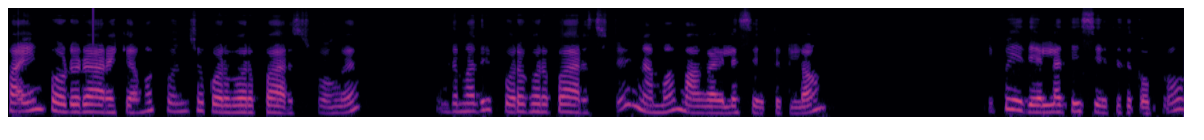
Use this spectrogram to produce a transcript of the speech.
ஃபைன் பவுடராக அரைக்காமல் கொஞ்சம் குறகுறப்பாக அரைச்சிக்கோங்க. இந்த மாதிரி குறகுறப்பாக அரைச்சிட்டு நம்ம மாங்காயில் சேர்த்துக்கலாம். இப்போ இது எல்லாத்தையும் சேர்த்ததுக்கப்புறம்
